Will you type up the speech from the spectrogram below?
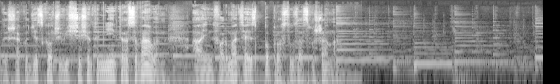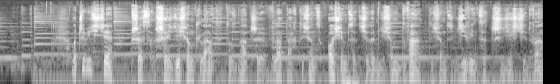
gdyż jako dziecko oczywiście się tym nie interesowałem, a informacja jest po prostu zasłyszana. Oczywiście przez 60 lat, to znaczy w latach 1872-1932,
